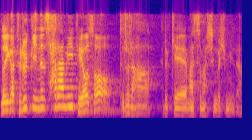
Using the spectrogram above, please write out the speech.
너희가 들을 귀 있는 사람이 되어서 들으라. 그렇게 말씀하신 것입니다.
